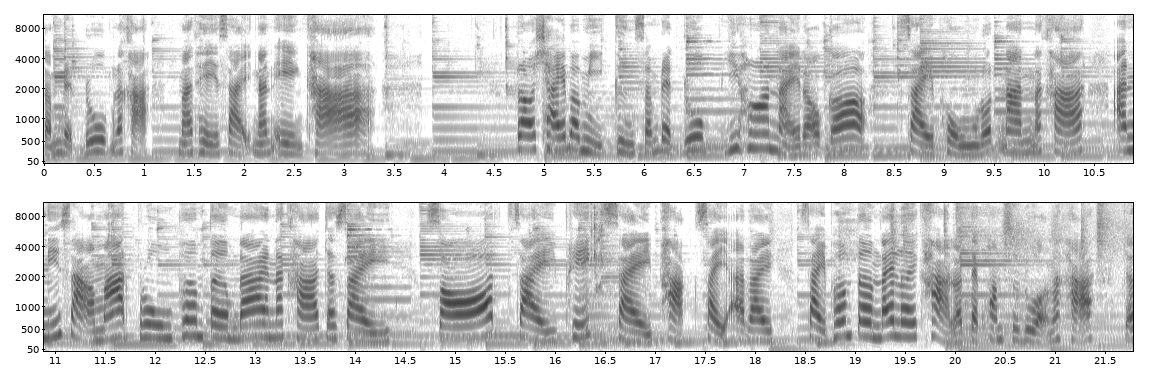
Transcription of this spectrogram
สำเร็จรูปนะคะมาเทใส่นั่นเองค่ะ เราใช้บะหมี่กึ่งสำเร็จรูปยี่ห้อไหนเราก็ใส่ผงรสนั้นนะคะ อันนี้สามารถปรุงเพิ่มเติมได้นะคะ จะใส่ซอส ใส่พริก ใส่ผัก ใส่อะไร ใส่เพิ่มเติมได้เลยค่ะ แล้วแต่ความสะดวกนะคะ จะ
